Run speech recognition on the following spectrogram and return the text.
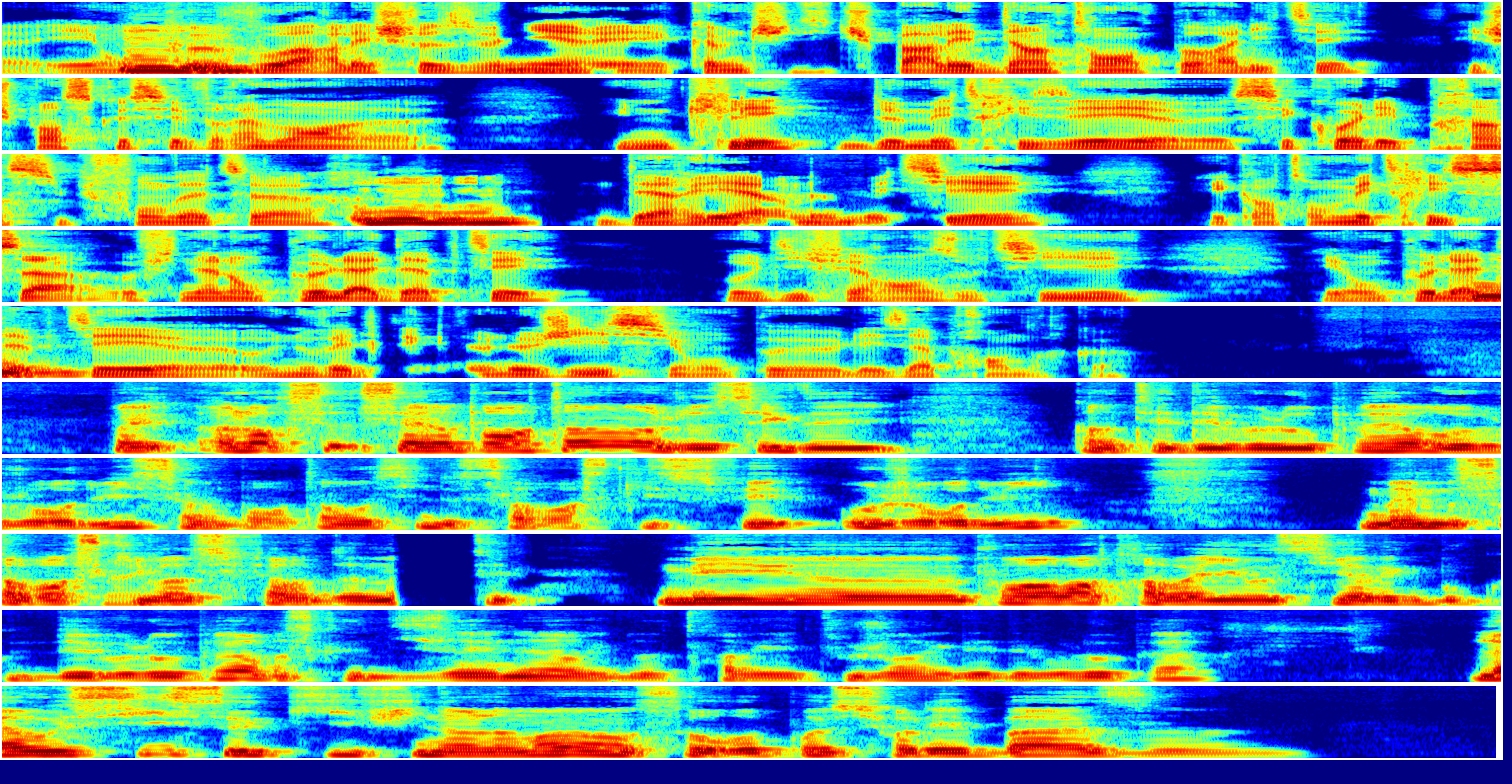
et on peut mhm. voir les choses venir. Et comme tu dis, tu parlais d'intemporalité, et je pense que c'est vraiment une clé de maîtriser c'est quoi les principes fondateurs mhm. derrière nos métiers. Et quand on maîtrise ça, au final, on peut l'adapter aux différents outils et on peut l'adapter aux nouvelles technologies si on peut les apprendre. Quoi. Oui, alors c'est important. Je sais que quand tu es développeur aujourd'hui, c'est important aussi de savoir ce qui se fait aujourd'hui, même savoir ce qui va se faire demain. Mais euh, pour avoir travaillé aussi avec beaucoup de développeurs, parce que designer, il doit travailler toujours avec des développeurs, là aussi, ce qui finalement se repose sur les bases euh,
